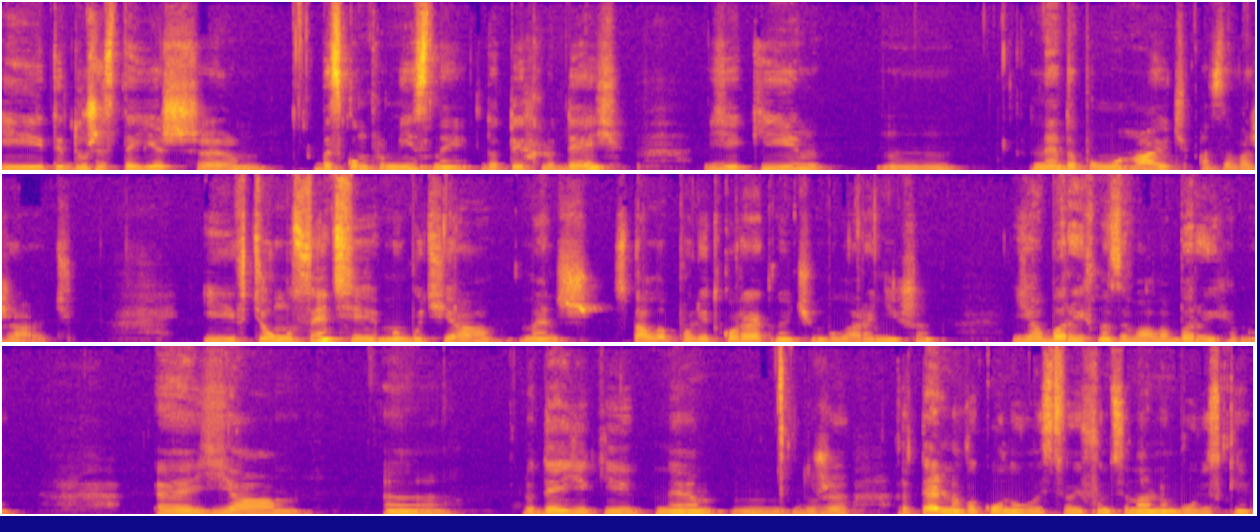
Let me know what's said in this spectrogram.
і ти дуже стаєш е, безкомпромісний до тих людей, які не допомагають, а заважають. І в цьому сенсі, мабуть, я менш стала політкоректною, чим була раніше. Я бариг називала баригами. Е, Я е, людей, які не дуже ретельно виконували свої функціональні обов'язки,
